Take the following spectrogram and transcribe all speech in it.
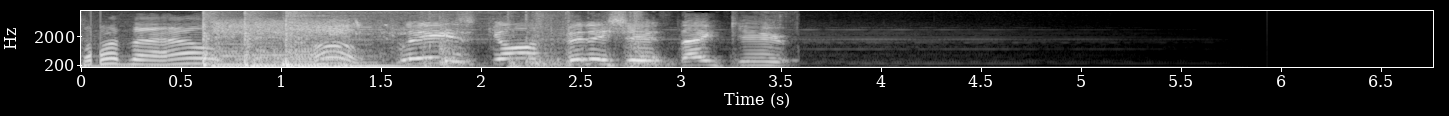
What the hell? Oh. Please, God, finish it. Thank you.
